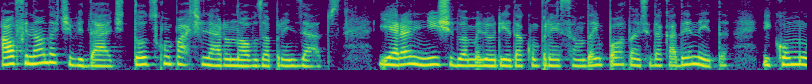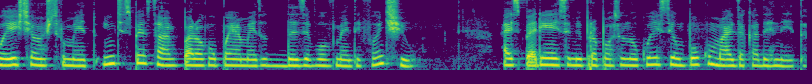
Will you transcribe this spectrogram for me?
Ao final da atividade, todos compartilharam novos aprendizados, e era nítido a melhoria da compreensão da importância da caderneta e como este é um instrumento indispensável para o acompanhamento do desenvolvimento infantil. A experiência me proporcionou conhecer um pouco mais da caderneta,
